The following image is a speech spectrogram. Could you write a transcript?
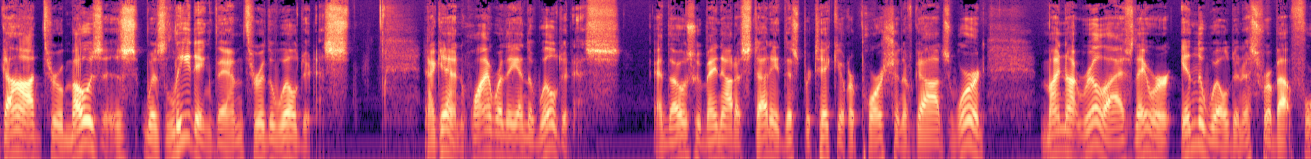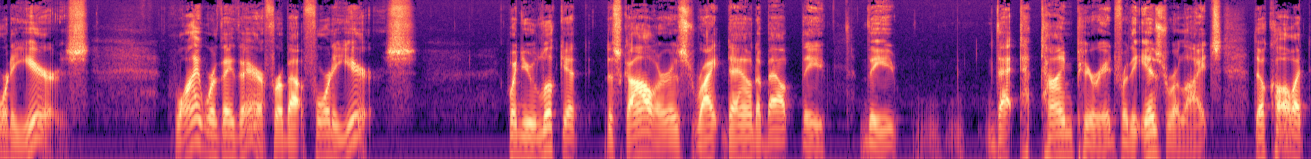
God, through Moses, was leading them through the wilderness. Now, again, why were they in the wilderness? And those who may not have studied this particular portion of God's Word might not realize they were in the wilderness for about 40 years. Why were they there for about 40 years? When you look at the scholars write down about the the that time period for the Israelites, they'll call it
